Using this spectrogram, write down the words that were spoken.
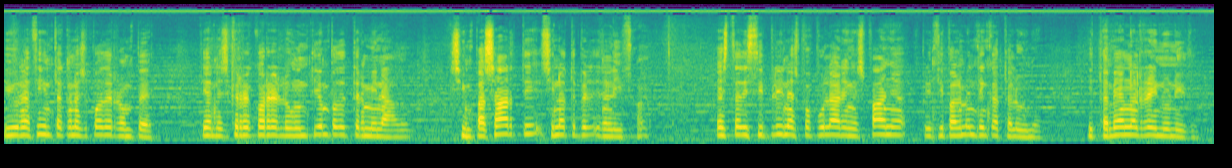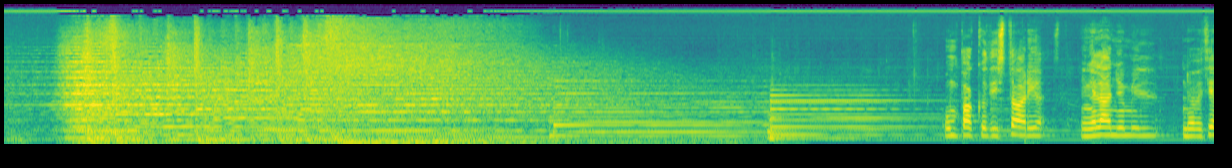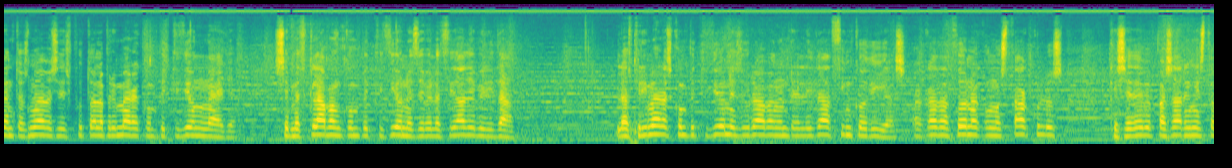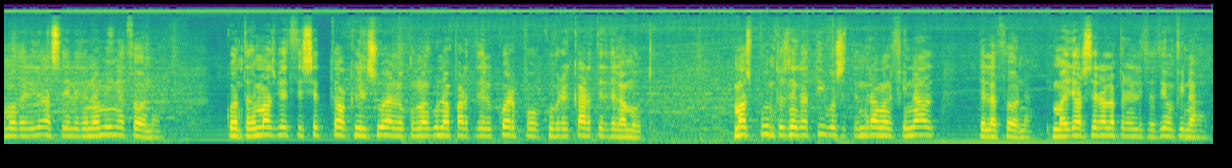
y una cinta que no se puede romper. Tienes que recorrerlo un tiempo determinado, sin pasarte si no te penalizan. Esta disciplina es popular en España, principalmente en Cataluña, y también en el Reino Unido. Un poco de historia. En el año 1909 se disputó la primera competición en ella. Se mezclaban competiciones de velocidad y habilidad. Las primeras competiciones duraban en realidad cinco días. A cada zona con obstáculos que se debe pasar en esta modalidad se le denomina zona. Cuantas más veces se toque el suelo con alguna parte del cuerpo cubre cárter de la moto. Más puntos negativos se tendrán al final de la zona y mayor será la penalización final.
